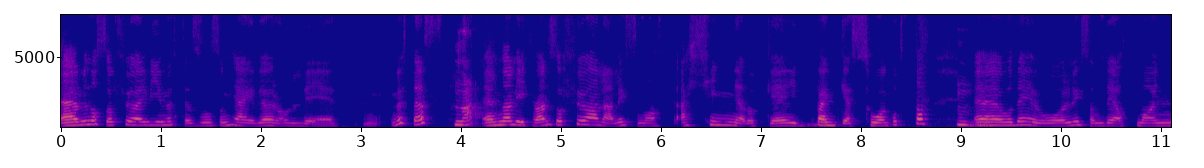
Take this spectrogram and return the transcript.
Eh, men også før vi møttes, sånn som Hege, vi har aldri møttes. Nei. Eh, Men allikevel så føler jeg liksom at jeg kjenner dere begge så godt. da. Mm. Eh, og det er jo liksom det at man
